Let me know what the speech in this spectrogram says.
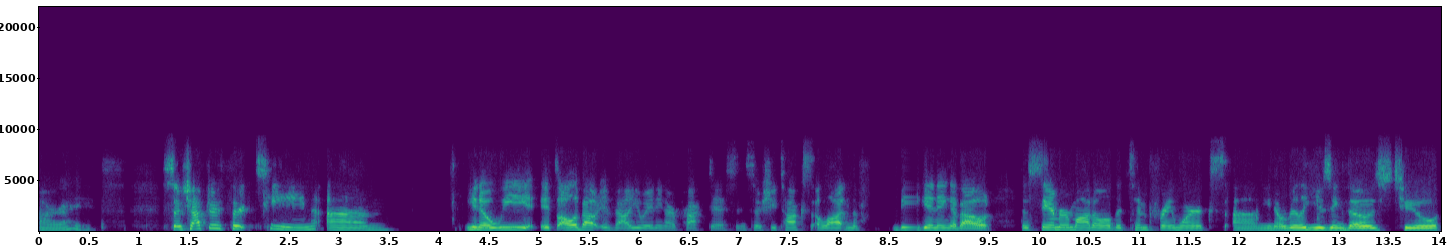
All right. So chapter 13, um, you know, we it's all about evaluating our practice. And so she talks a lot in the beginning about the SAMR model, the TIM frameworks, um, you know, really using those to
